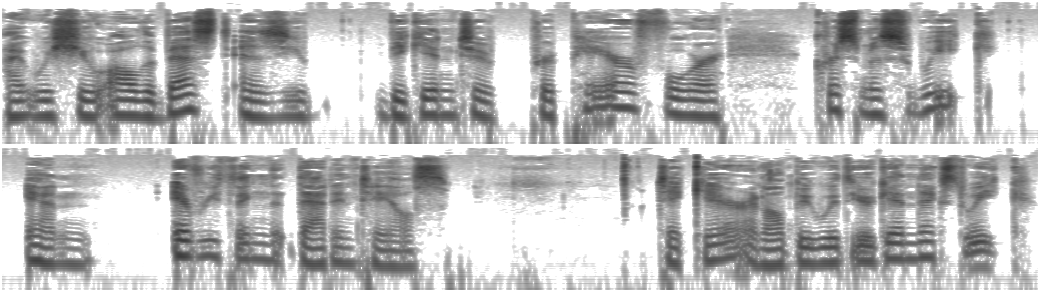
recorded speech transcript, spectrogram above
I wish you all the best as you begin to prepare for Christmas week and everything that that entails. Take care, and I'll be with you again next week.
